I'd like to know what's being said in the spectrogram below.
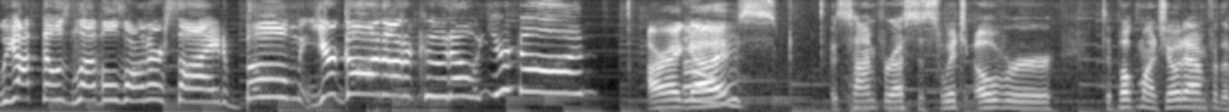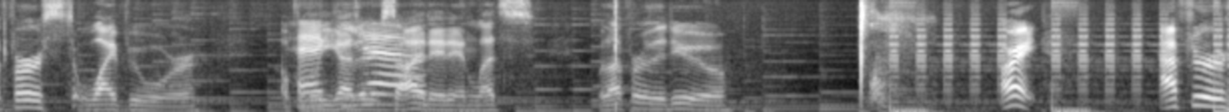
We got those levels on our side. Boom. You're gone, Articuno. You're gone. All right, guys. It's time for us to switch over to Pokemon Showdown for the first Waifu War. Hopefully, Heck you guys are excited. And let's, without further ado. All right. After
